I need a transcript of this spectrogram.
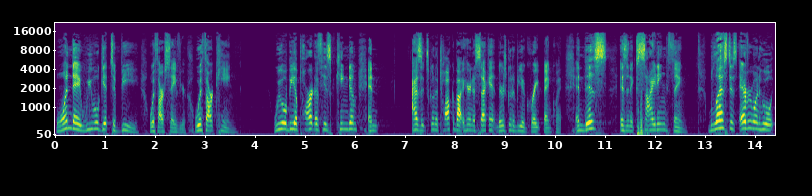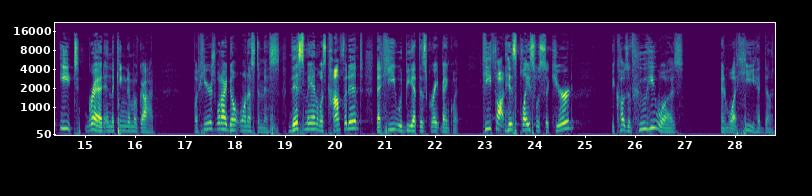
One day we will get to be with our Savior, with our King. We will be a part of his kingdom, and as it's going to talk about here in a second, there's going to be a great banquet. And this is an exciting thing. Blessed is everyone who will eat bread in the kingdom of God. But here's what I don't want us to miss this man was confident that he would be at this great banquet. He thought his place was secured because of who he was and what he had done.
